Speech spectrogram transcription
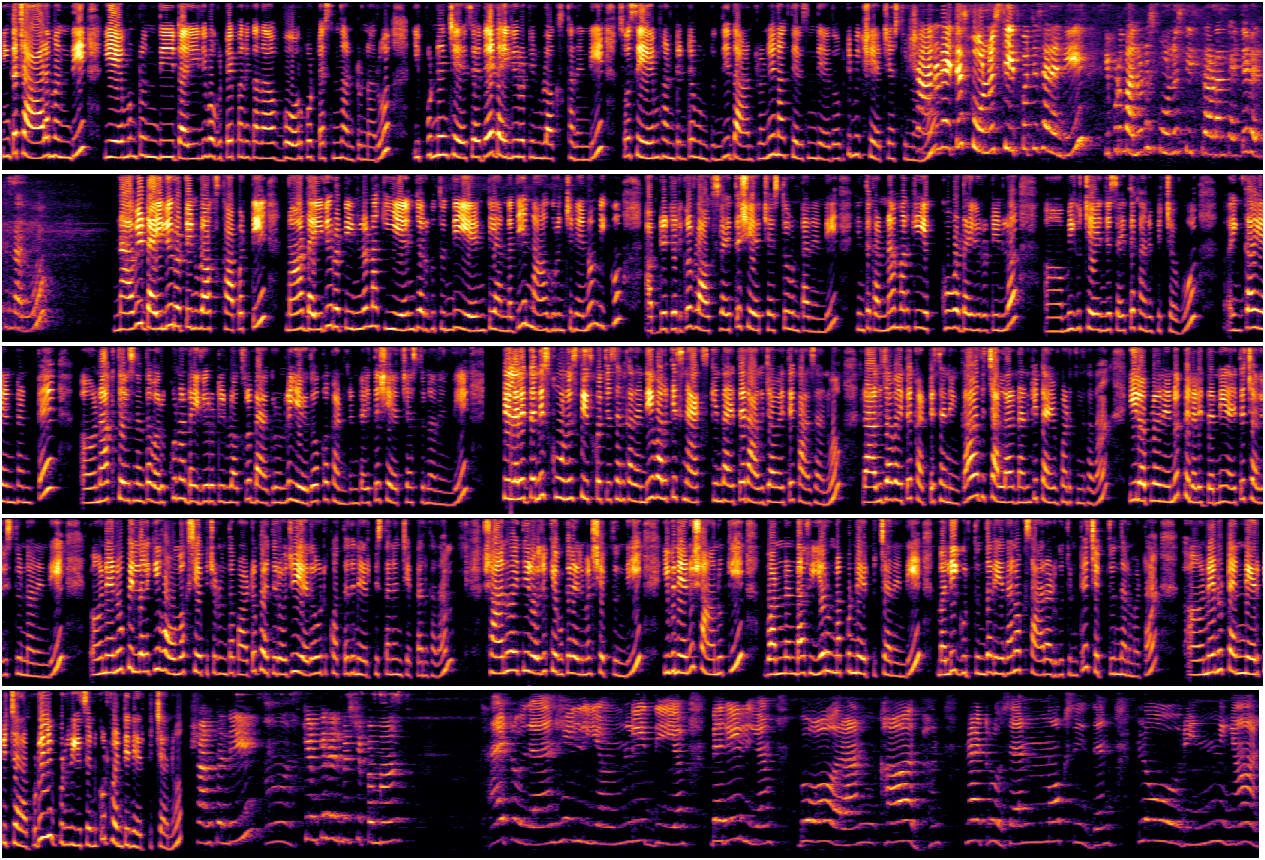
ఇంకా చాలామంది ఏముంటుంది డైలీ ఒకటే పని కదా బోర్ కొట్టేస్తుంది అంటున్నారు. ఇప్పుడు నేను చేసేదే డైలీ రొటీన్ బ్లాగ్స్ కదండి. సో సేమ్ కంటెంటే ఉంటుంది. దాంట్లోనే నాకు తెలిసింది ఏదో ఒకటి మీకు షేర్ చేస్తున్నాను. అయితే స్కూల్ నుంచి తీసుకొచ్చేసానండి ఇప్పుడు మనోడు స్కూల్ నుంచి తీసుకురావడానికి అయితే వెళ్తున్నాను. నావి డైలీ రొటీన్ బ్లాగ్స్ కాబట్టి నా డైలీ రొటీన్లో నాకు ఏం జరుగుతుంది ఏంటి అన్నది నా గురించి నేను మీకు అప్డేటెడ్గా వ్లాగ్స్లో అయితే షేర్ చేస్తూ ఉంటానండి. ఇంతకన్నా మనకి ఎక్కువ డైలీ రొటీన్లో మీకు చేంజెస్ అయితే కనిపించవు. ఇంకా ఏంటంటే నాకు తెలిసినంత వరకు నా డైలీ రొటీన్ బ్లాగ్స్లో బ్యాక్గ్రౌండ్లో ఏదో ఒక కంటెంట్ అయితే షేర్ చేస్తున్నానండి. పిల్లలిద్దరిని స్కూల్ నుంచి తీసుకొచ్చేసాను కదండి. వాళ్ళకి స్నాక్స్ కింద అయితే రాగిజావ అయితే కాసాను. రాగిజావ అయితే కట్టేశాను ఇంకా. అది చల్లారడానికి టైం పడుతుంది కదా. ఈ లోపల నేను పిల్లలిద్దరిని అయితే చదివిస్తున్నానండి. నేను పిల్లలకి హోంవర్క్ చేయించడంతో పాటు ప్రతిరోజు ఏదో ఒకటి కొత్తది నేర్పిస్తానని చెప్పాను కదా. షాను అయితే ఈరోజు కెమికల్ ఎలిమెంట్స్ చెప్తుంది. ఇవి నేను షానుకి వన్ అండ్ హాఫ్ ఇయర్ ఉన్నప్పుడు నేర్పించానండి. మళ్ళీ గుర్తుందా లేదా అని ఒకసారి అడుగుతుంటే చెప్తుంది అనమాట నేను టెన్ నేర్పించాను అప్పుడు ఇప్పుడు రీసెంట్గా ట్వంటీ నేర్పించాను. షాను తల్లి కెమికల్ ఎలిమెంట్స్ చెప్పమ్మా hydrogen, helium, lithium, beryllium, boron, carbon, nitrogen, oxygen, fluorine, neon,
